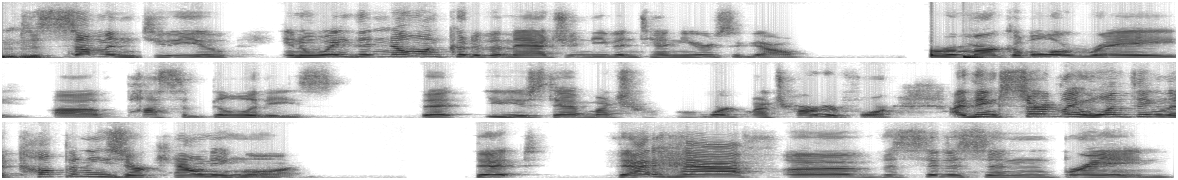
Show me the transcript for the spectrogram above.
mm-hmm. to summon to you in a way that no one could have imagined even 10 years ago. A remarkable array of possibilities that you used to have much work much harder for. I think certainly one thing the companies are counting on that that half of the citizen brain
